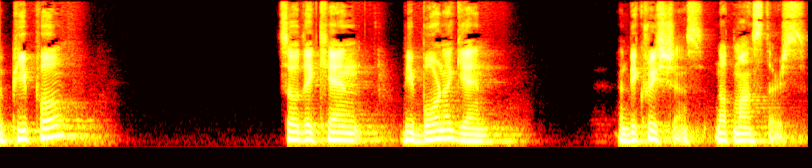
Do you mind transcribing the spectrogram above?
to people so they can be born again and be Christians, not monsters.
